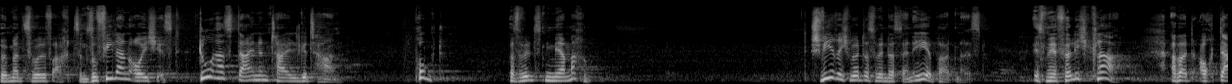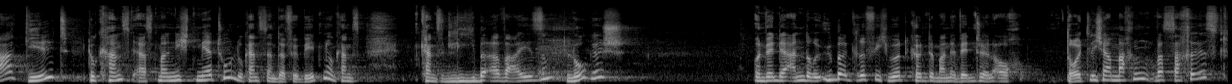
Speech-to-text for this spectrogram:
Römer 12, 18, so viel an euch ist. Du hast deinen Teil getan. Punkt. Was willst du mehr machen? Schwierig wird es, wenn das dein Ehepartner ist. Ist mir völlig klar. Aber auch da gilt, du kannst erstmal nicht mehr tun. Du kannst dann dafür beten, du kannst, kannst Liebe erweisen, logisch. Und wenn der andere übergriffig wird, könnte man eventuell auch deutlicher machen, was Sache ist,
